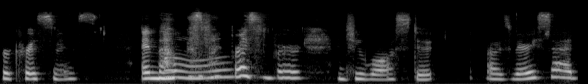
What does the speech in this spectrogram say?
for Christmas, and that was my present for her, and she lost it. I was very sad.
